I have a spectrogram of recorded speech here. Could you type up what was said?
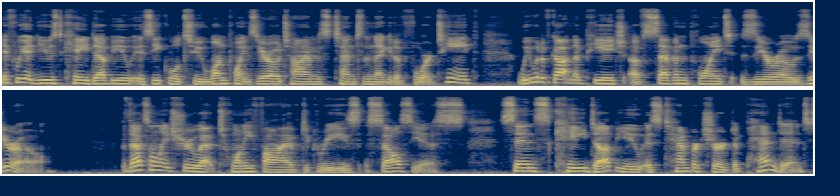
If we had used Kw is equal to 1.0 times 10 to the negative 14th, we would have gotten a pH of 7.00. But that's only true at 25 degrees Celsius since Kw is temperature dependent,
